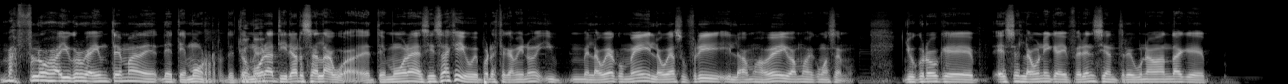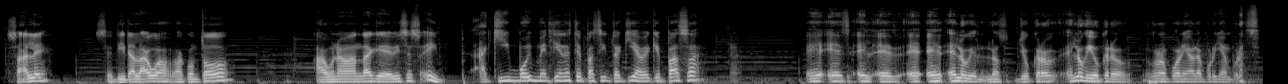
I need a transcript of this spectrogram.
más floja. Yo creo que hay un tema de, de temor, de temor a tirarse al agua, de temor a decir, ¿sabes qué? Yo voy por este camino y me la voy a comer y la voy a sufrir y la vamos a ver y vamos a ver cómo hacemos. Yo creo que esa es la única diferencia entre una banda que sale, se tira al agua, va con todo, a una banda que dices, hey, aquí voy metiendo este pasito aquí a ver qué pasa. Es, es- es- es- lo que nos- yo creo, es lo que yo creo. No puedo ni hablar por Jan por eso.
